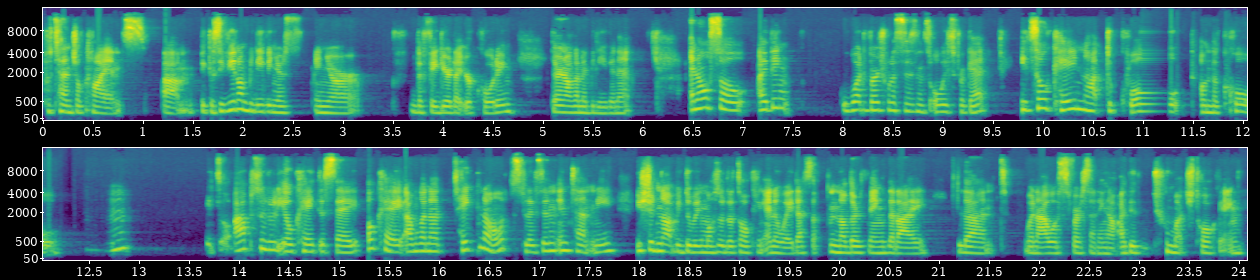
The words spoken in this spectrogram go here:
potential clients. Um, because if you don't believe in your in your the figure that you're quoting, they're not gonna believe in it. And also, I think what virtual assistants always forget, it's okay not to quote on the call. Mm-hmm. It's absolutely okay to say, okay, I'm gonna take notes, listen intently. You should not be doing most of the talking anyway. That's another thing that I learned when I was first setting out. I did too much talking.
